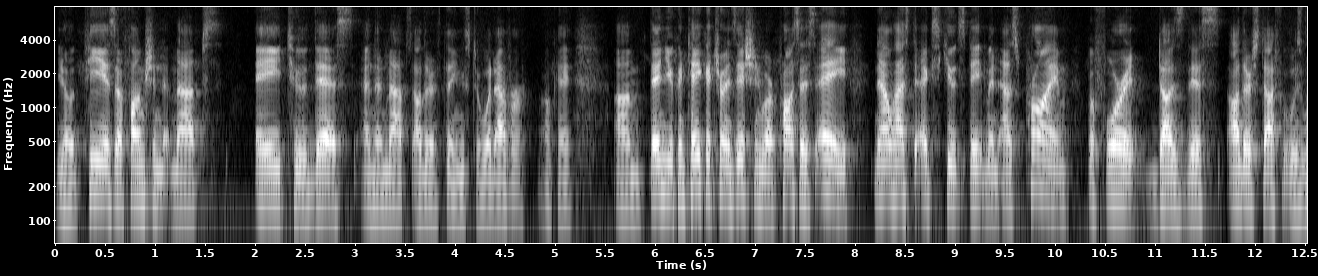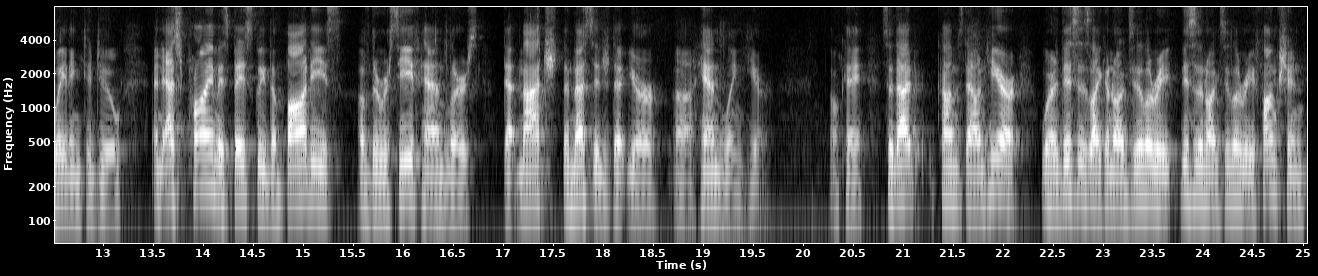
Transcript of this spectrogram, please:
you know, P is a function that maps A to this and then maps other things to whatever, okay? Um, then you can take a transition where process A now has to execute statement S prime before it does this other stuff it was waiting to do. And S prime is basically the bodies of the receive handlers that match the message that you're uh, handling here. Okay, so that comes down here where this is like an auxiliary, this is an auxiliary function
